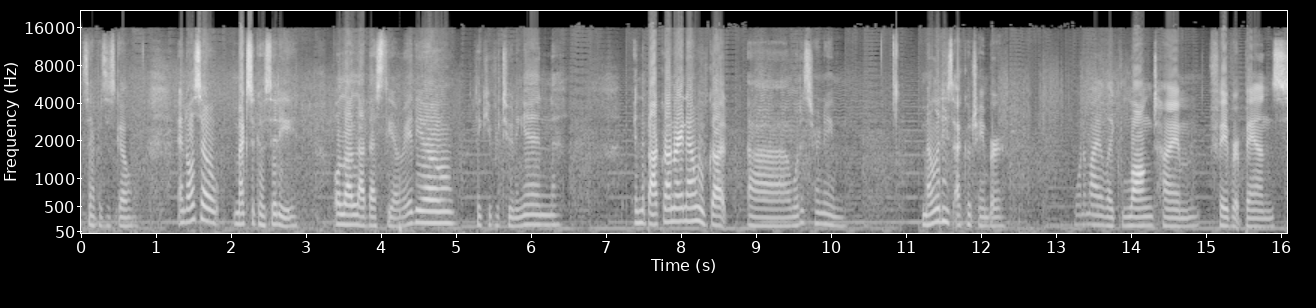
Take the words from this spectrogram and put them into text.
San Francisco? And also Mexico City. Hola La Bestia Radio. Thank you for tuning in. In the background right now, we've got, uh, what is her name? Melody's Echo Chamber. One of my like longtime favorite bands,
